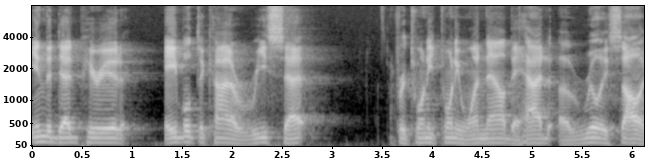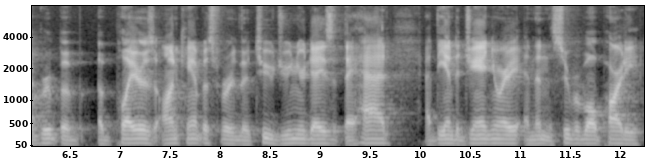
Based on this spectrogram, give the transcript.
in the dead period, able to kind of reset for 2021 now. They had a really solid group of, of players on campus for the two junior days that they had at the end of January and then the Super Bowl party.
